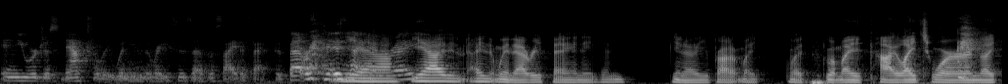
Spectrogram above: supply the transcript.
and you were just naturally winning the races as a side effect. Is that right? Is that yeah, kind of right? yeah. I didn't. I didn't win everything, and even, you know, you brought up like what what my highlights were, and like,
